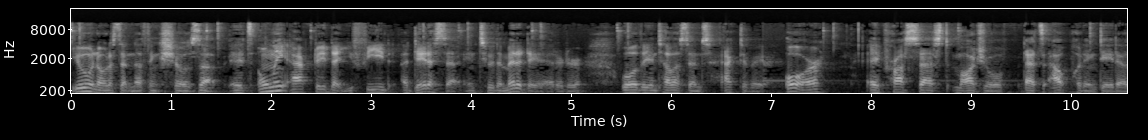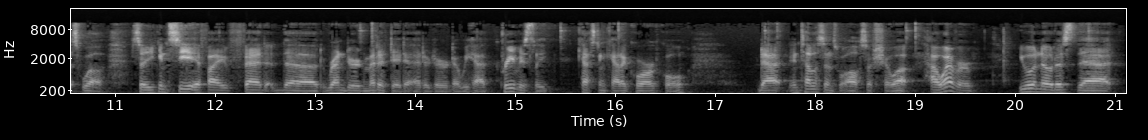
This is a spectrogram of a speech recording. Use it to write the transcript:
you will notice that nothing shows up. It's only after that you feed a dataset into the metadata editor will the IntelliSense activate, or a processed module that's outputting data as well. So you can see if I fed the rendered metadata editor that we had previously, casting categorical, that IntelliSense will also show up. However, you will notice that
